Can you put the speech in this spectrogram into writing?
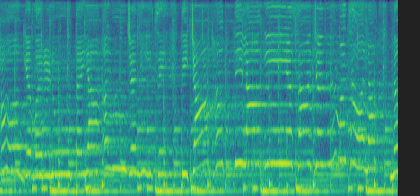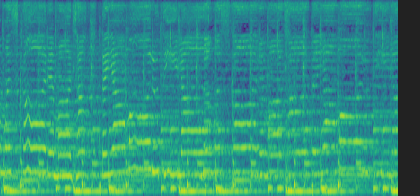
भाग्यवर्णूतया अंजनीचे तिच्या हत्ती लागी असा जन्म झाला. नमस्कार माझा तया मारुतीला. नमस्कार माझा तया मारुतीला.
